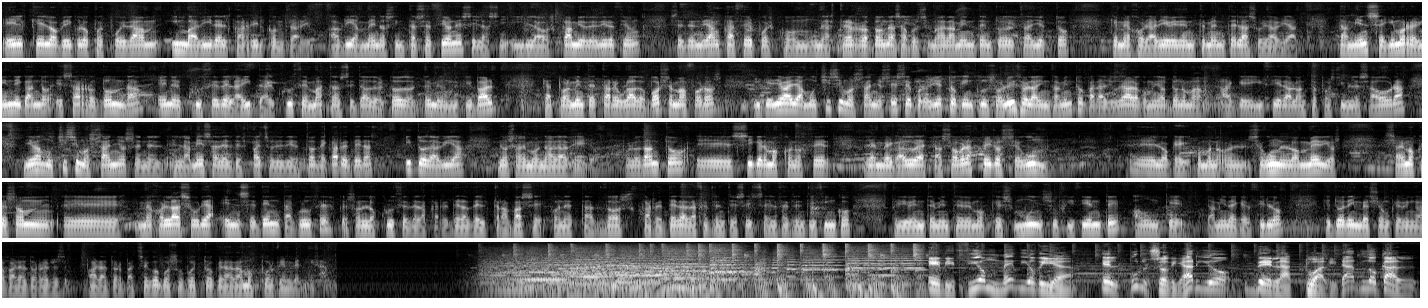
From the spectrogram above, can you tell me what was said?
el que los vehículos pues, puedan invadir el carril contrario. Habría menos intersecciones y, los cambios de dirección se tendrían que hacer pues, con unas tres rotondas aproximadamente en todo el trayecto que mejoraría evidentemente la seguridad vial. También seguimos reivindicando esa rotonda en el cruce de la ITA, el cruce más transitado del todo del término municipal, que actualmente está regulado por semáforos y que lleva ya muchísimos años ese proyecto que incluso lo hizo el ayuntamiento para ayudar a la comunidad autónoma a que hiciera lo antes posible esa obra. Lleva muchísimos años en en la mesa del despacho de director de carreteras y todavía no sabemos nada de ello. Por lo tanto, eh, sí queremos conocer la envergadura de estas obras, pero según eh, lo que según los medios sabemos que son eh, mejor la seguridad en 70 cruces, que son los cruces de las carreteras del trasvase con estas dos carreteras, la F36 y la F35, pero evidentemente vemos que es muy insuficiente, aunque también hay que decirlo, que toda inversión que venga para Torre, para Torre Pacheco, por supuesto que la damos por bienvenida. Edición Mediodía el pulso diario de la actualidad local.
